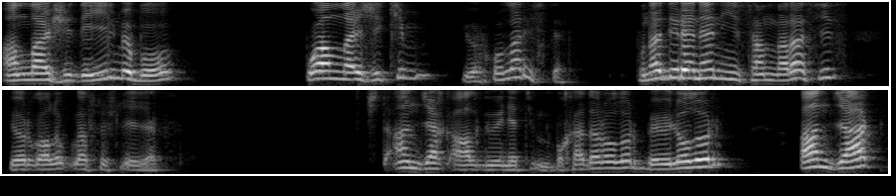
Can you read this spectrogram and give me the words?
anlayışı değil mi bu? Bu anlayışı kim? Yorgolar ister. Buna direnen insanlara siz yorgolukla suçlayacaksınız. İşte ancak algı yönetimi bu kadar olur, böyle olur. Ancak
